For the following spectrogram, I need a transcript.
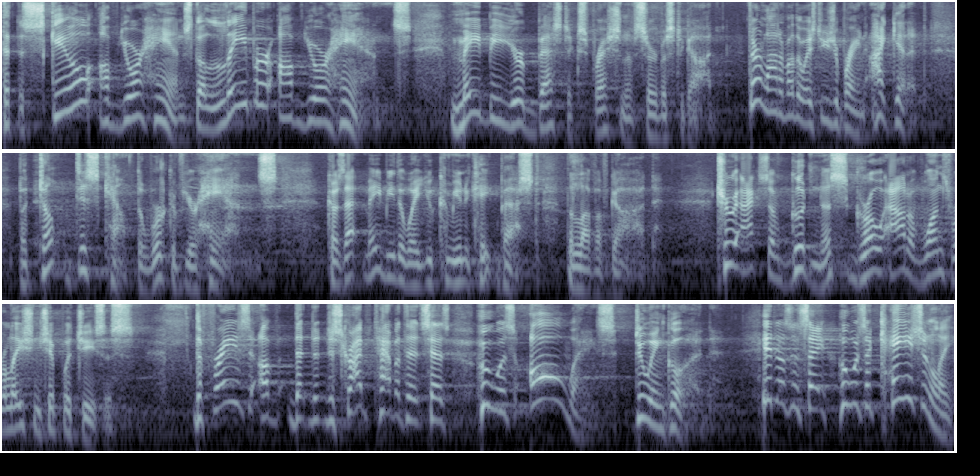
that the skill of your hands, the labor of your hands, may be your best expression of service to God. There are a lot of other ways to use your brain, I get it, but don't discount the work of your hands because that may be the way you communicate best the love of God. True acts of goodness grow out of one's relationship with Jesus. The phrase of, that, describes Tabitha it says, who was always doing good. It doesn't say who was occasionally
